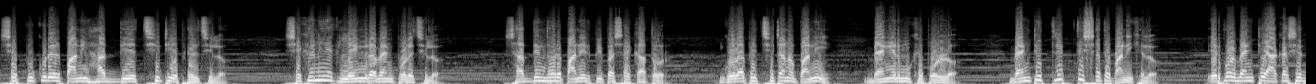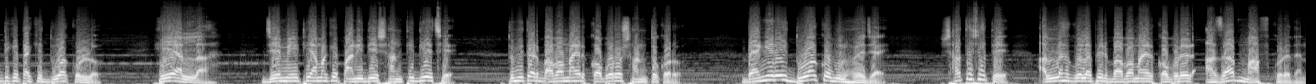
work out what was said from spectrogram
সে পুকুরের পানি হাত দিয়ে ছিটিয়ে ফেলছিল। সেখানেই এক লেংরা ব্যাং পড়েছিল। সাত দিন ধরে পানির পিপাসায় কাতর। গোলাপির ছিটানো পানি ব্যাঙের মুখে পড়ল। ব্যাংকটি তৃপ্তির সাথে পানি খেল। এরপর ব্যাংকটি আকাশের দিকে তাকে দোয়া করল, হে আল্লাহ, যে মেয়েটি আমাকে পানি দিয়ে শান্তি দিয়েছে, তুমি তার বাবা মায়ের কবরও শান্ত করো। ব্যাঙের এই দোয়া কবুল হয়ে যায়। সাথে সাথে আল্লাহ গোলাপির বাবা মায়ের কবরের আজাব মাফ করে দেন।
